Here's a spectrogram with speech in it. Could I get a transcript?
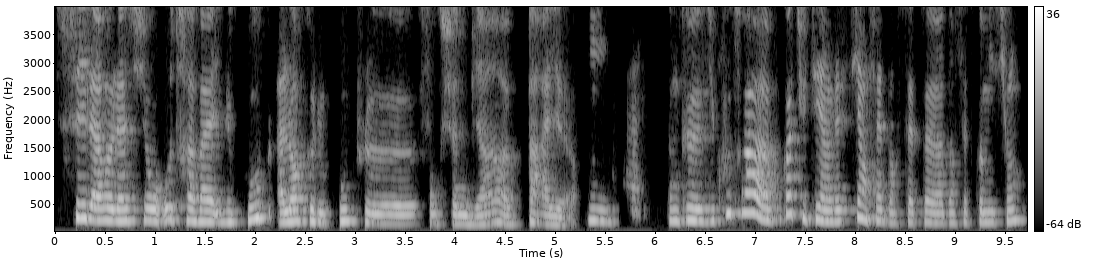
c'est la relation au travail du couple, alors que le couple euh, fonctionne bien euh, par ailleurs. Mmh. Donc, euh, du coup, toi, pourquoi tu t'es investi en fait dans cette, dans cette commission?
